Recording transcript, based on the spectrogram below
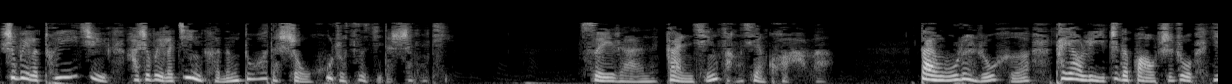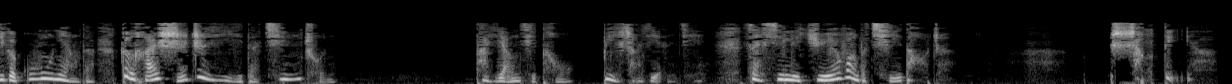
是为了推拒，还是为了尽可能多的守护住自己的身体。虽然感情防线垮了。但无论如何，他要理智的保持住一个姑娘的更含实质意义的清纯。他仰起头，闭上眼睛，在心里绝望的祈祷着：“上帝呀，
